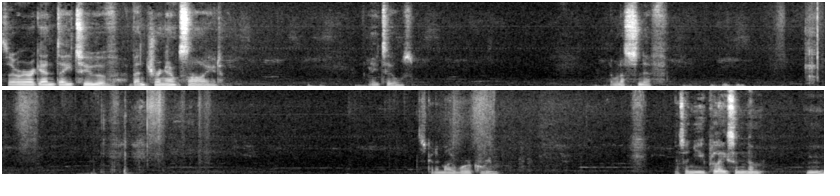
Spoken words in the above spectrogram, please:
So we're again day two of venturing outside. Hey Tills? Having a sniff. It's kind of my workroom. That's a new place, isn't it? Hmm?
